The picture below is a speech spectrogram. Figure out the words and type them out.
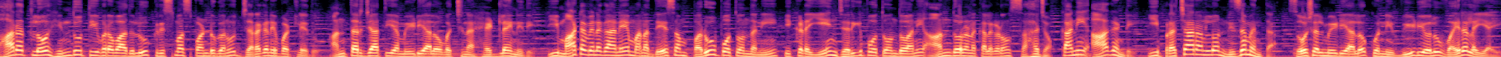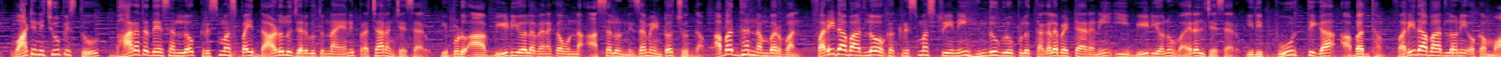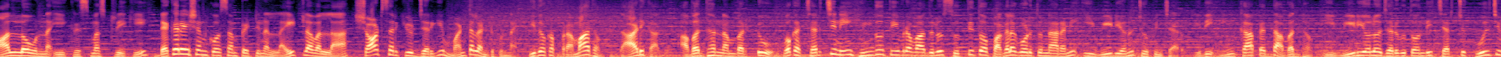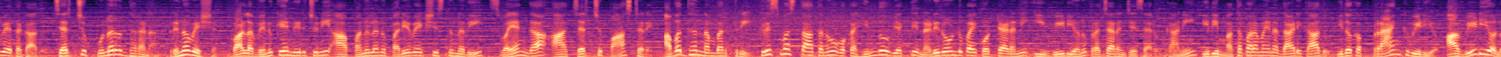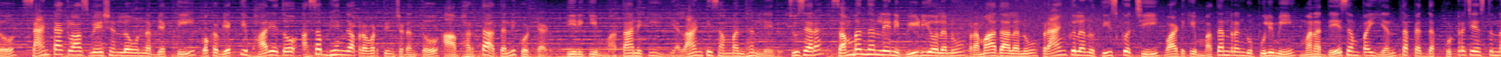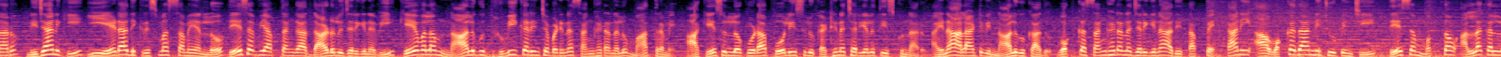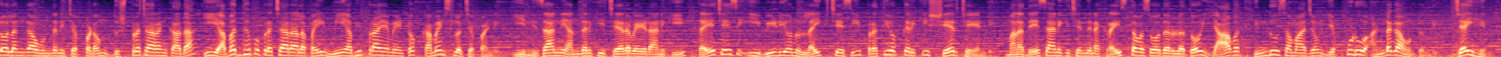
భారత్లో హిందూ తీవ్రవాదులు క్రిస్మస్ పండుగను జరగనివ్వట్లేదు. అంతర్జాతీయ మీడియాలో వచ్చిన హెడ్లైన్ ఇది. ఈ మాట వినగానే మన దేశం పరువు పోతోందని ఇక్కడ ఏం జరిగిపోతోందో అని ఆందోళన కలగడం సహజం. కానీ ఆగండి ఈ ప్రచారంలో నిజమెంత? సోషల్ మీడియాలో కొన్ని వీడియోలు వైరల్ అయ్యాయి. వాటిని చూపిస్తూ భారతదేశంలో క్రిస్మస్ పై దాడులు జరుగుతున్నాయని ప్రచారం చేశారు. ఇప్పుడు ఆ వీడియోల వెనక ఉన్న అసలు నిజమేంటో చూద్దాం. అబద్ధం నంబర్ వన్. ఫరీదాబాద్లో ఒక క్రిస్మస్ ట్రీని హిందూ గ్రూపులు తగలబెట్టారని ఈ వీడియోను వైరల్ చేశారు. ఇది పూర్తిగా అబద్ధం. ఫరీదాబాద్లోని ఒక మాల్లో ఉన్న ఈ క్రిస్మస్ ట్రీకి డెకరేషన్ కోసం పెట్టిన లైట్ల వల్ల షార్ట్ సర్క్యూట్ జరిగి మంటలంటుకున్నాయి. ఇదొక ప్రమాదం దాడి కాదు. అబద్ధం నంబర్ టూ ఒక చర్చిని హిందూ తీవ్రవాదులు సుత్తితో పగలగొడుతున్నారని ఈ వీడియోను చూపించారు. ఇది ఇంకా పెద్ద అబద్ధం. ఈ వీడియోలో జరుగుతోంది చర్చ్ కూల్చివేత కాదు చర్చ్ పునరుద్ధరణ రినోవేషన్ వాళ్ళ వెనుకే నిరుచుని ఆ పనులను పర్యవేక్షిస్తున్నది స్వయంగా ఆ చర్చ్ పాస్టరే. అబద్ధం నంబర్ త్రీ క్రిస్మస్ తాతను ఒక హిందూ వ్యక్తి నడిరోండుపై కొట్టాడని ఈ వీడియోను ప్రచారం చేశారు. కానీ ఇది మతపరమైన దాడి కాదు ఇదొక ప్రాంక్ వీడియో. ఆ వీడియో వీడియోలో శాంటా క్లాస్ వేషంలో ఉన్న వ్యక్తి ఒక వ్యక్తి భార్యతో అసభ్యంగా ప్రవర్తించడంతో ఆ భర్త అతన్ని కొట్టాడు. దీనికి మతానికి ఎలాంటి సంబంధం లేదు. చూసారా సంబంధం లేని వీడియోలను ప్రమాదాలను ప్రాంకులను తీసుకొచ్చి వాటికి మతం రంగు పులిమి మన దేశంపై ఎంత పెద్ద కుట్ర చేస్తున్నారు? నిజానికి ఈ ఏడాది క్రిస్మస్ సమయంలో దేశవ్యాప్తంగా దాడులు జరిగినవి కేవలం నాలుగు ధృవీకరించబడిన సంఘటనలు మాత్రమే. ఆ కేసుల్లో కూడా పోలీసులు కఠిన చర్యలు తీసుకున్నారు. అయినా అలాంటివి నాలుగు కాదు. ఒక్క సంఘటన జరిగినా అది తప్పే. కానీ ఆ ఒక్కదాన్ని చూపించి దేశం మొత్తం అల్లకల్లోలంగా ఉందని చెప్పడం దుష్ప్రచారం కాదా? ఈ అబద్ధపు ప్రచారాలపై మీ అభిప్రాయమేంటో కమెంట్స్లో చెప్పండి. ఈ నిజాన్ని అందరికీ చేరవేయడానికి దయచేసి ఈ వీడియోను లైక్ చేసి ప్రతి ఒక్కరికి షేర్ చేయండి. మన దేశానికి చెందిన క్రైస్తవ సోదరులతో యావత్ హిందూ సమాజం ఎప్పుడూ అండగా ఉంటుంది. జై హింద్.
